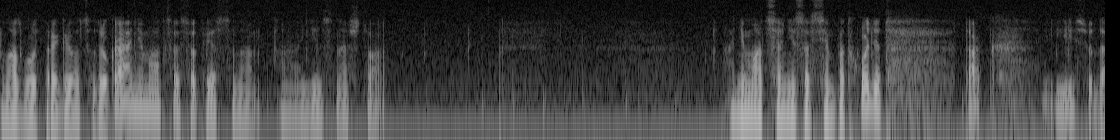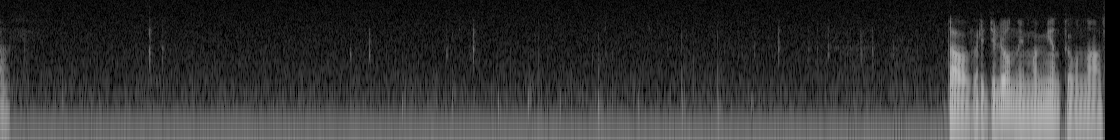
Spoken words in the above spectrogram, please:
у нас будет проигрываться другая анимация, соответственно. А, единственное, что анимация не совсем подходит. Так, и сюда. Да, в определенные моменты у нас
